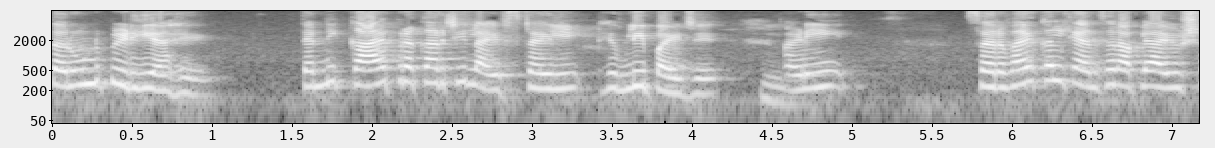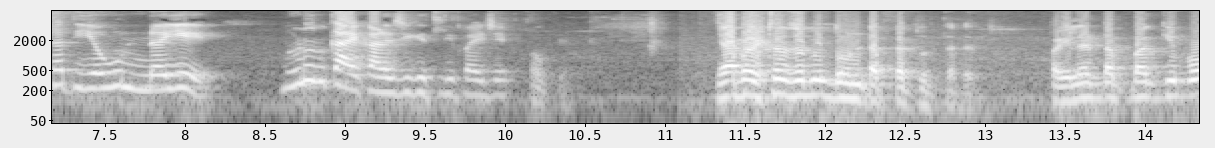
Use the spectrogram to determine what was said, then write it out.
तरुण पिढी आहे त्यांनी काय प्रकारची लाईफस्टाईल ठेवली पाहिजे आणि सर्वायकल कॅन्सर आपल्या आयुष्यात येऊ नये म्हणून काय काळजी घेतली पाहिजे? ओके. या प्रश्नाचं मी दोन टप्प्यात उत्तर देतो. पहिला टप्पा की बो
